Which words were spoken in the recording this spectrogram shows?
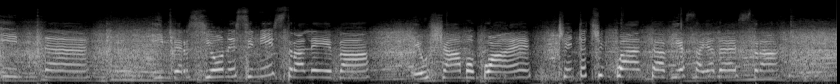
In inversione sinistra leva. E usciamo qua eh. 150 via stai a destra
